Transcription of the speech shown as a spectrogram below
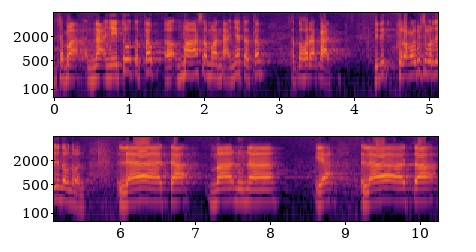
sama naknya itu tetap uh, ma sama naknya tetap satu harakat. Jadi kurang lebih seperti ini teman-teman. La ta manuna ya. La ta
